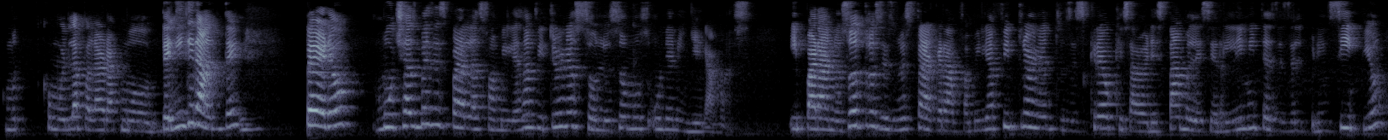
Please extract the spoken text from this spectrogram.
como, como es la palabra, como denigrante, pero muchas veces para las familias anfitrionas solo somos una niñera más. Y para nosotros es nuestra gran familia anfitriona, entonces creo que saber establecer límites desde el principio,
